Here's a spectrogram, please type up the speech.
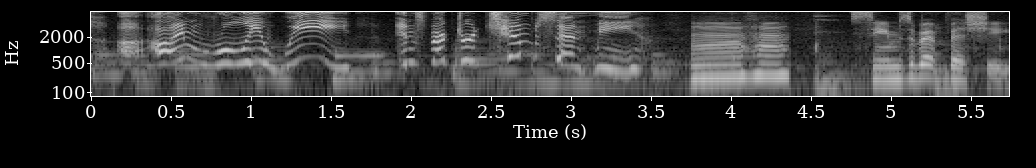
Uh, I'm Rollie Wee. Inspector Chimp sent me. Mm-hmm. Seems a bit fishy.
